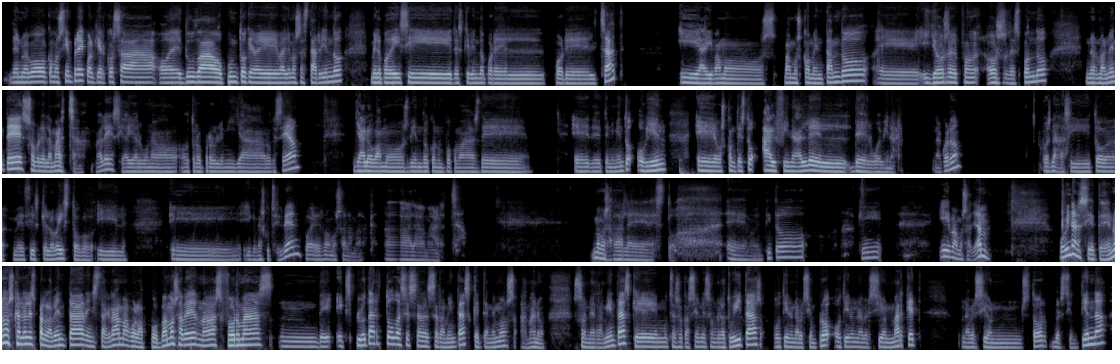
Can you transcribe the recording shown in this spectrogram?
De nuevo, como siempre, cualquier cosa o eh, duda o punto que vayamos a estar viendo, me lo podéis ir escribiendo por el, por el chat y ahí vamos, vamos comentando eh, y yo os, respondo normalmente sobre la marcha, ¿vale? Si hay algún otro problemilla o lo que sea, ya lo vamos viendo con un poco más de, eh, detenimiento o bien eh, os contesto al final del, webinar, ¿de acuerdo? Pues nada, si todo, me decís que lo veis todo y, y que me escuchéis bien, pues vamos a la marca a la marcha. Vamos a darle esto. Eh, un momentito. Aquí. Y vamos allá. Webinar 7. Nuevos canales para la venta de Instagram a Wallapop. Vamos a ver nuevas formas mm, de explotar todas esas herramientas que tenemos a mano. Son herramientas que en muchas ocasiones son gratuitas o tienen una versión Pro o tienen una versión Market, una versión Store, versión tienda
